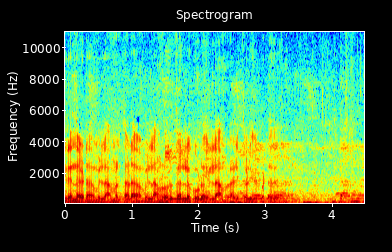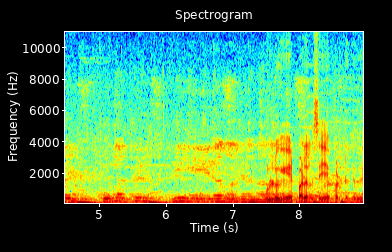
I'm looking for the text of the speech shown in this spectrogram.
இருந்த இடம் இல்லாமல் தடகம் இல்லாமல் ஒரு கல்லு கூட இல்லாமல் அழித்தொழிக்கப்பட்டது. உள்ளுக்கு ஏற்பாடுகள் செய்யப்பட்டிருக்குது.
